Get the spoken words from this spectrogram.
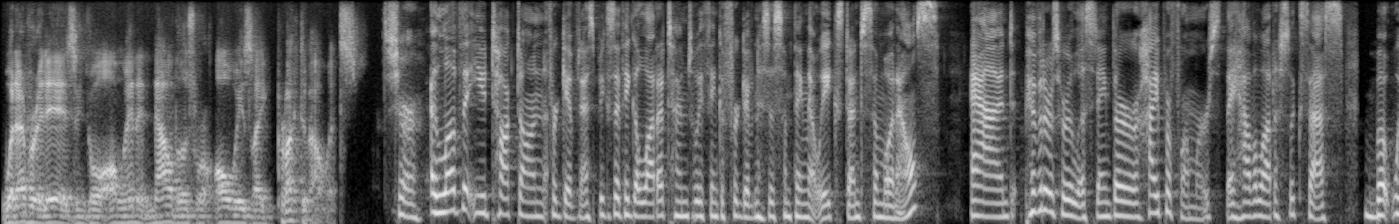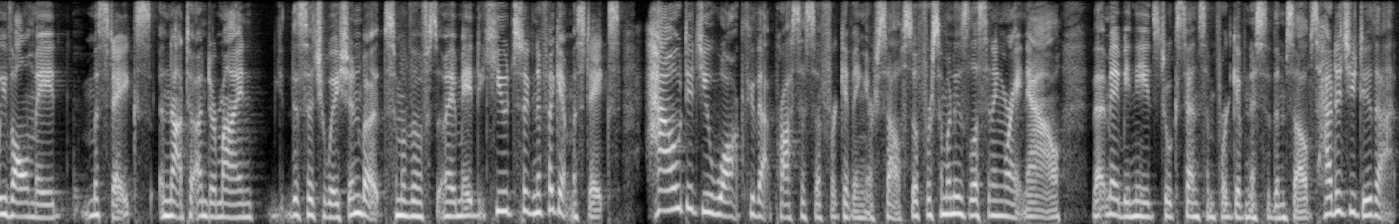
whatever it is and go all in. And now those were always like productive outlets. Sure. I love that you talked on forgiveness because I think a lot of times we think of forgiveness as something that we extend to someone else. And pivoters who are listening, they're high performers. They have a lot of success, but we've all made mistakes and not to undermine the situation, but some of us made huge, significant mistakes. How did you walk through that process of forgiving yourself? So for someone who's listening right now that maybe needs to extend some forgiveness to themselves, how did you do that?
